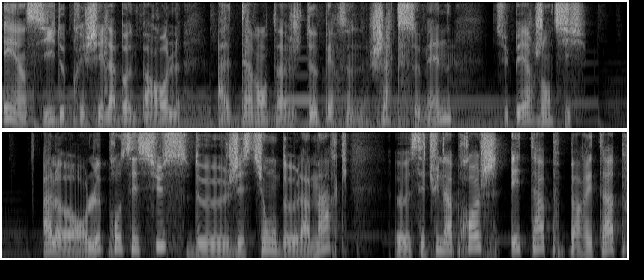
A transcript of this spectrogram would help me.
et ainsi de prêcher la bonne parole à davantage de personnes chaque semaine. Super gentil. Alors, le processus de gestion de la marque, euh, c'est une approche étape par étape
